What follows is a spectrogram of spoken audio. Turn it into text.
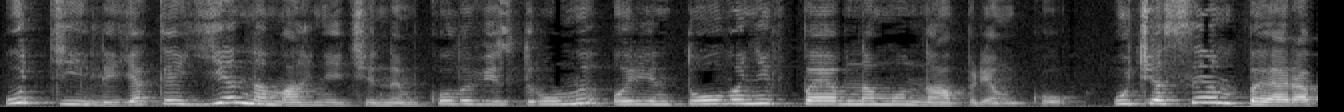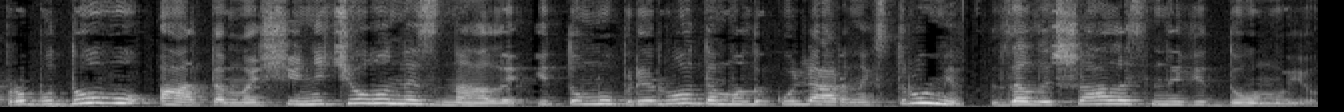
У тілі, яке є намагніченим, колові струми орієнтовані в певному напрямку. У часи Ампера про будову атома ще нічого не знали, і тому природа молекулярних струмів залишалась невідомою.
